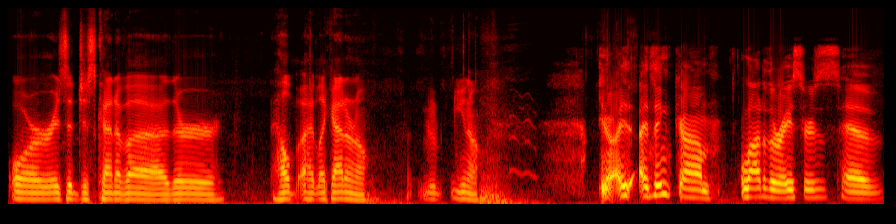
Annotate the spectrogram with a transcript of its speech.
or is it just kind of a their help? Like I don't know, you know. You know, I, I think um, a lot of the racers have.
